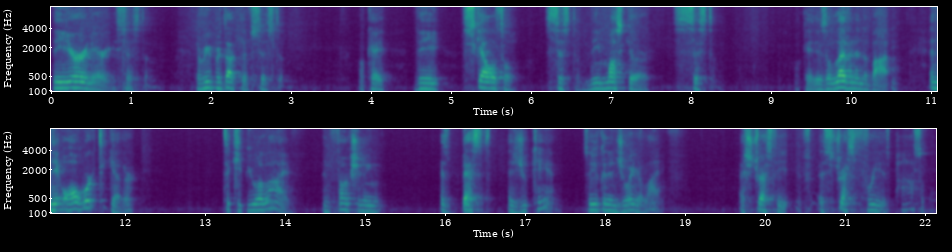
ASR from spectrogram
the urinary system, the reproductive system, okay, the skeletal system, the muscular system. Okay, there's 11 in the body, and they all work together to keep you alive and functioning as best as you can so you can enjoy your life as stress-free as, stress-free as possible.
